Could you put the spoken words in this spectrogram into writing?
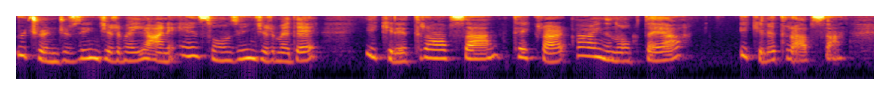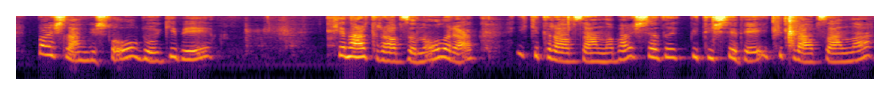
Üçüncü zincirime yani en son zincirime de ikili trabzan tekrar aynı noktaya ikili trabzan. Başlangıçta olduğu gibi kenar trabzanı olarak iki trabzanla başladık. Bitişte de iki trabzanla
